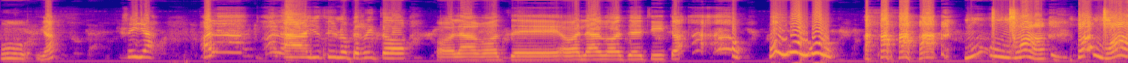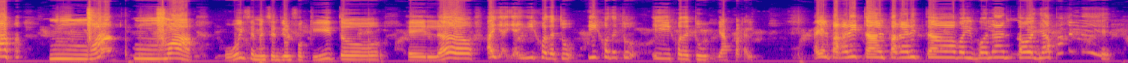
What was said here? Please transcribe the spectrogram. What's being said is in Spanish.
Uh, ¿ya? Sí, ya. Hola, hola, yo soy un perrito. Hola, José. Hola, Josecito. ¡Au! ¡Uh, uh, uh! Uy, se me encendió el foquito. Hello. Ay, ay, ay, hijo de tu, hijo de tu, hijo de tu. Ya, apágale. ¡Ay, el pajarito! ¡El pajarito! ¡Voy volando! ¡Ya, págale!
